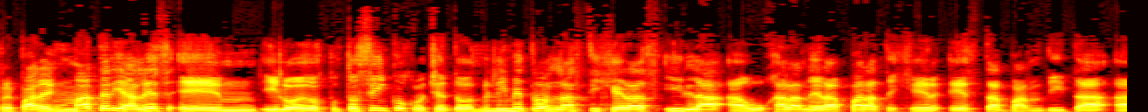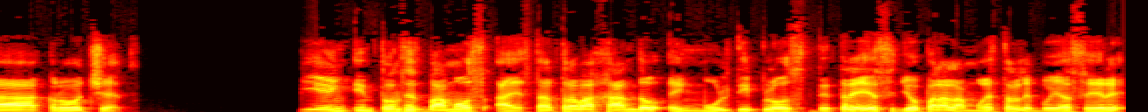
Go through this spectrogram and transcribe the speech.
preparen materiales, en hilo de 2.5, crochet de 2 milímetros, las tijeras y la aguja lanera para tejer esta bandita a crochet. Bien, entonces vamos a estar trabajando en múltiplos de 3. Yo para la muestra les voy a hacer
